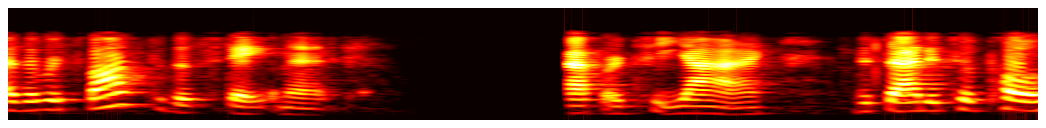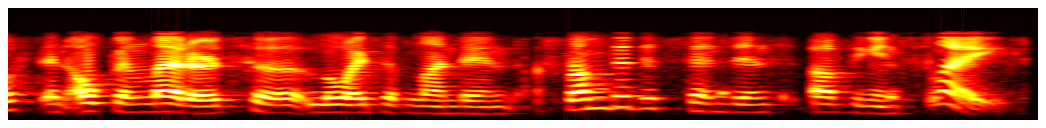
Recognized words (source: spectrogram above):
As a response to the statement, rapper T.I. decided to post an open letter to Lloyds of London from the descendants of the enslaved.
